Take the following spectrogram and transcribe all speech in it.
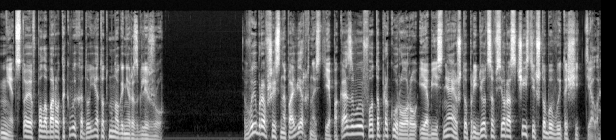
Нет, стоя в полоборота к выходу, я тут много не разгляжу. Выбравшись на поверхность, я показываю фото прокурору и объясняю, что придется все расчистить, чтобы вытащить тело.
